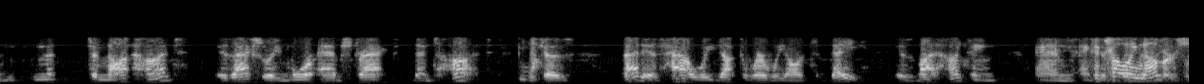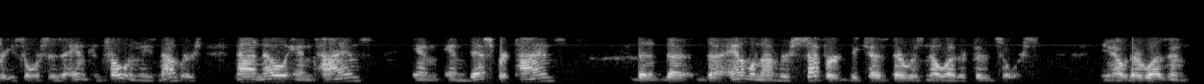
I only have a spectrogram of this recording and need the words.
the to not hunt is actually more abstract than to hunt because that is how we got to where we are today is by hunting and, and Controlling numbers. resources and controlling these numbers. Now I know in times, in in desperate times, the the the animal numbers suffered because there was no other food source. You know, there wasn't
